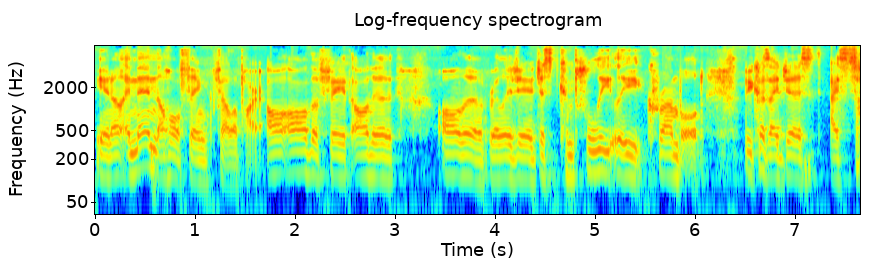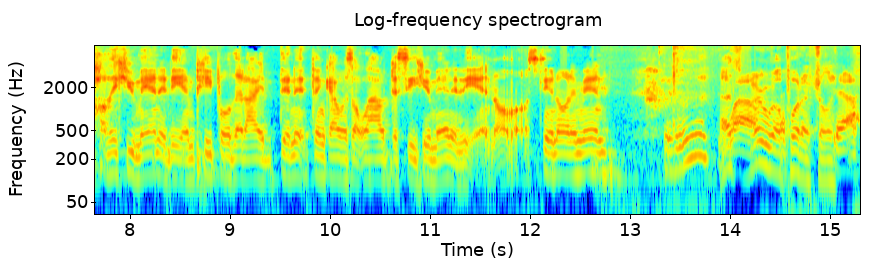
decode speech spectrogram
you know. And then the whole thing fell apart. All, all the faith, all the, all the religion, it just completely crumbled because I just I saw the humanity in people that I didn't think I was allowed to see humanity in. Almost, you know what I mean? That's Wow. very well put, actually. Yeah,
